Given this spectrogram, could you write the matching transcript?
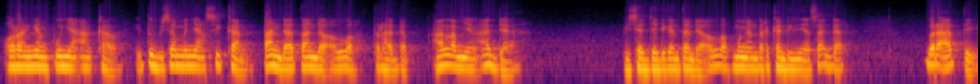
orang yang punya akal itu bisa menyaksikan tanda-tanda Allah terhadap alam yang ada bisa jadikan tanda Allah mengantarkan dirinya sadar berarti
